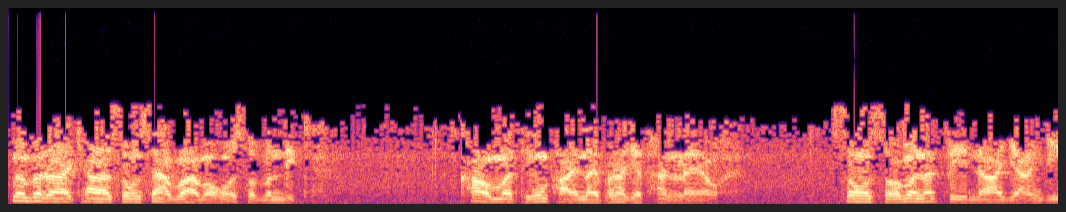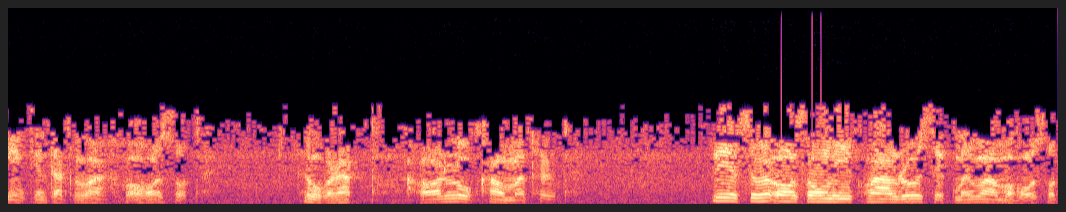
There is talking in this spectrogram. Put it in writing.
เมื่อพระราชาทรงทราบว่ามโหสถบัณฑิต เข้ามาถึงภายในพระราชฐานแล้ว ทรงสมนัตปีดาอย่างยิ่งจึงตรัสว่าขอสดลูกรักขอลูกเข้ามาเถิดนี่สุรองค์ทรงมีความรู้สึกเหมือนว่ามโหสถ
